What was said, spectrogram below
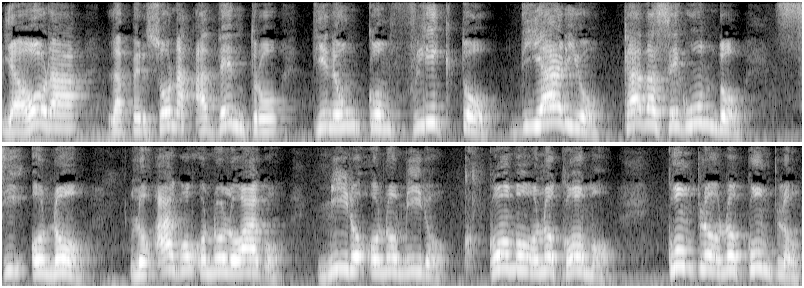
Y ahora la persona adentro tiene un conflicto diario, cada segundo, sí o no, lo hago o no lo hago, miro o no miro, como o no como, cumplo o no cumplo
